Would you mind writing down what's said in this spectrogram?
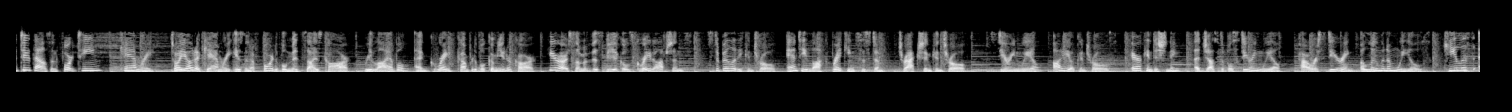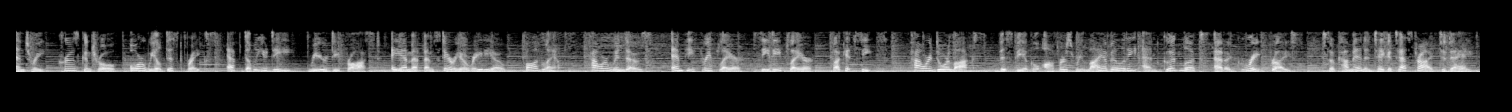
The 2014 Camry. Toyota Camry is an affordable midsize car, reliable and great comfortable commuter car. Here are some of this vehicle's great options. Stability control, anti-lock braking system, traction control, steering wheel, audio controls, air conditioning, adjustable steering wheel, power steering, aluminum wheels, keyless entry, cruise control, four-wheel disc brakes, FWD, rear defrost, AM FM stereo radio, fog lamps, power windows, MP3 player, CD player, bucket seats, power door locks. This vehicle offers reliability and good looks at a great price. So come in and take a test drive today.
